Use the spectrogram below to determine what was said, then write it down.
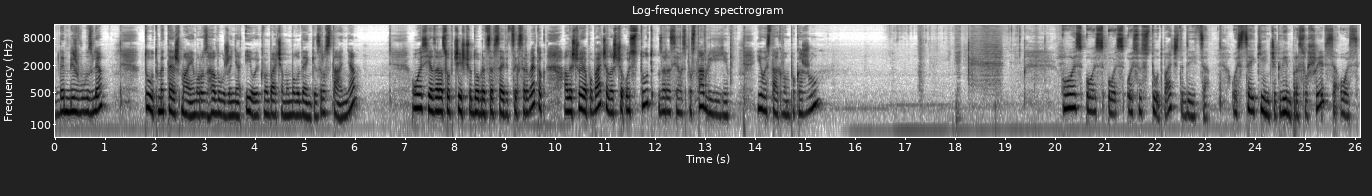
де між вузля. Тут ми теж маємо розгалуження і, як ми бачимо, молоденьке зростання. Ось я зараз обчищу добре це все від цих серветок. Але що я побачила, що ось тут, зараз я ось поставлю її, і ось так вам покажу. Ось, ось, ось, ось ось тут. Бачите, дивіться, ось цей кінчик він присушився, ось.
